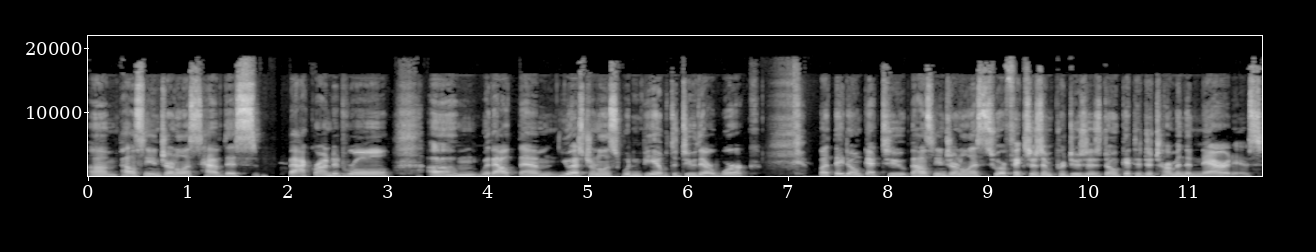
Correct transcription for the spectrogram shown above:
Um, Palestinian journalists have this backgrounded role. Um, without them, U.S. journalists wouldn't be able to do their work but they don't get to Palestinian journalists who are fixers and producers don't get to determine the narratives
